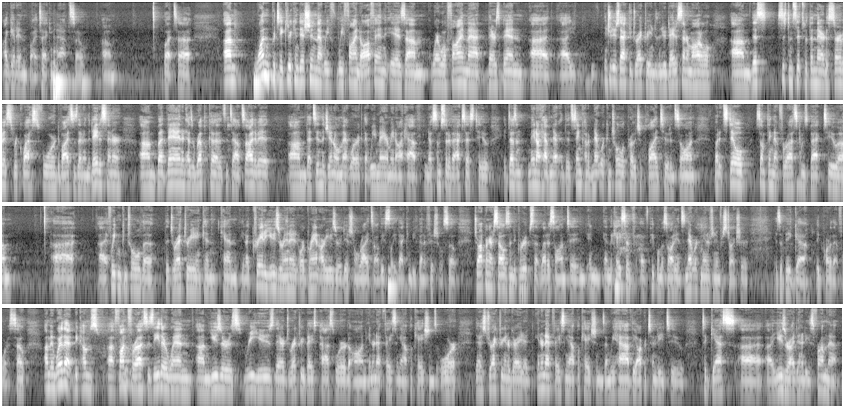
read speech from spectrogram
I get in by attacking that. So, um, but uh, um, one particular condition that we, we find often is um, where we'll find that there's been uh, uh, introduced Active Directory into the new data center model. Um, this system sits within there to service requests for devices that are in the data center, um, but then it has a replica that sits outside of it um, that's in the general network that we may or may not have, you know, some sort of access to. It doesn't, may not have the same kind of network control approach applied to it and so on, but it's still something that for us comes back to um, uh, uh, if we can control the, the directory and can, can you know, create a user in it or grant our user additional rights, obviously that can be beneficial. So dropping ourselves into groups that let us on to, in, in, in the case of, of people in this audience, network management infrastructure is a big, uh, big part of that for us. So, I mean, where that becomes uh, fun for us is either when um, users reuse their directory-based password on internet-facing applications or there's directory integrated internet-facing applications and we have the opportunity to to guess uh, uh, user identities from that.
